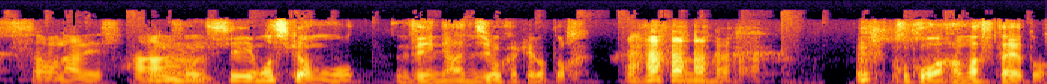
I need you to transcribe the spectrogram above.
そうなんです。うんはそうし、もしくはもう全員に暗示をかけろと。い。ここはハマスタやと。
